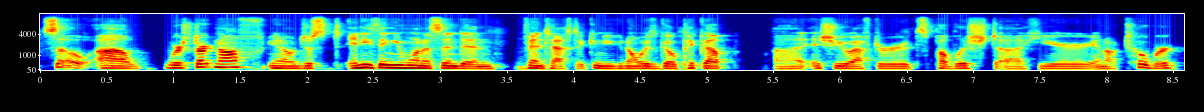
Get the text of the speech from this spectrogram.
So uh, we're starting off, you know, just anything you want to send in, Mm-hmm. fantastic. And you can always go pick up uh, issue after it's published uh, here in October.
